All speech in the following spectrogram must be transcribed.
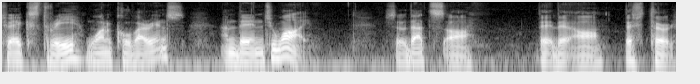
to x3, one covariance, and then to y. So that's uh, the, the, uh, the third.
